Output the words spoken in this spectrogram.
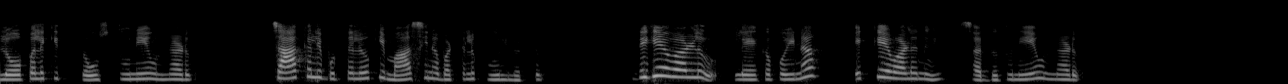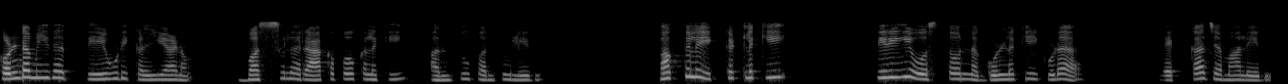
లోపలికి తోస్తూనే ఉన్నాడు. చాకలి బుట్టలోకి మాసిన బట్టలు కూరినట్టు దిగేవాళ్ళు లేకపోయినా ఎక్కేవాళ్ళని సర్దుతూనే ఉన్నాడు. కొండ మీద దేవుడి కళ్యాణం. బస్సుల రాకపోకలకి అంతూ పంతూ లేదు. భక్తుల ఇక్కట్లకి తిరిగి వస్తోన్న గుళ్ళకి కూడా లెక్క జమా లేదు.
